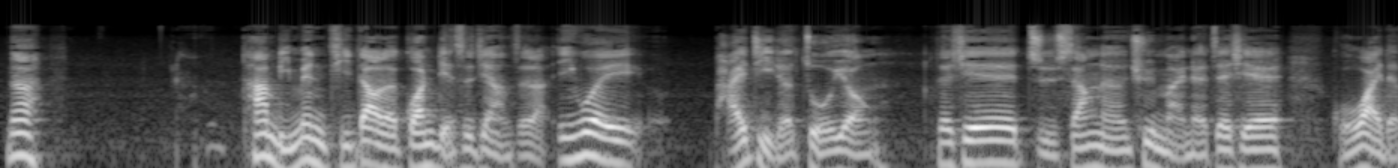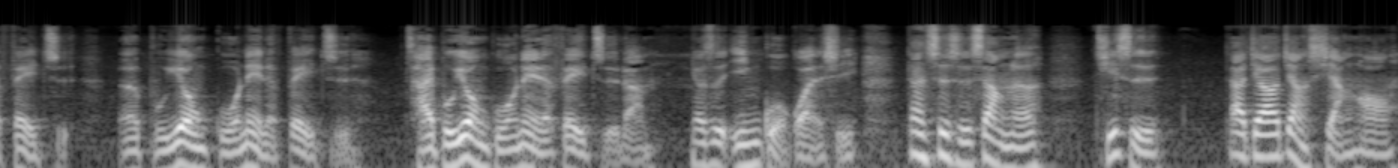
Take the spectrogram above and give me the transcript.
那它里面提到的观点是这样子的：，因为排挤的作用，这些纸商呢去买了这些国外的废纸，而不用国内的废纸，才不用国内的废纸啦。要是因果关系，但事实上呢，其实大家要这样想哦。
